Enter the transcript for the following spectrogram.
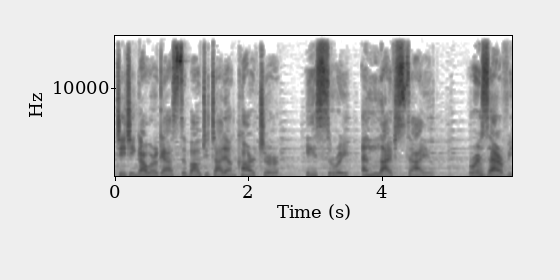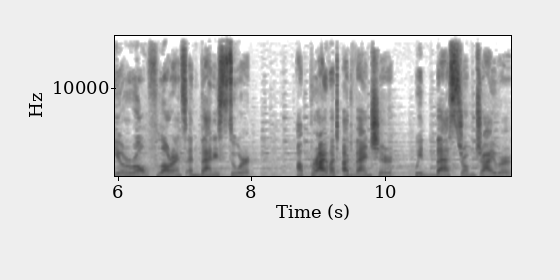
teaching our guests about Italian culture, history, and lifestyle. Reserve your Rome, Florence, and Venice tour, a private adventure with Best Rome Driver.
